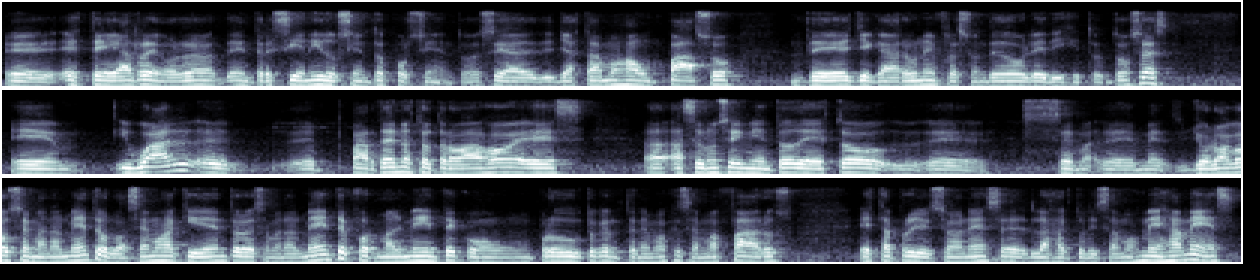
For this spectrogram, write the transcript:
esté alrededor de entre 100 y 200%. O sea, ya estamos a un paso de llegar a una inflación de doble dígito. Entonces, igual, parte de nuestro trabajo es hacer un seguimiento de esto. yo lo hago semanalmente o lo hacemos aquí dentro de semanalmente, formalmente con un producto que tenemos que se llama Farus, estas proyecciones eh, las actualizamos mes a mes.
